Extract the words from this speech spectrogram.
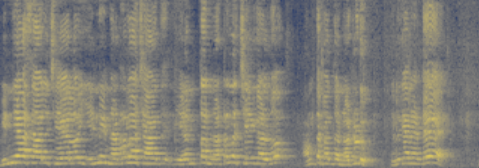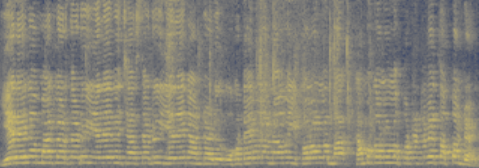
విన్యాసాలు చేయాలో ఎన్ని నటన చే- ఎంత నటన చేయగలడో అంత పెద్ద నటుడు. ఎందుకనంటే ఏదైనా మాట్లాడతాడు ఏదైనా చేస్తాడు ఏదైనా అంటాడు. ఒక టైంలో నామో ఈ కులంలో మా- కమ్మ కులంలో పుట్టడమే తప్పు అంటాడు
